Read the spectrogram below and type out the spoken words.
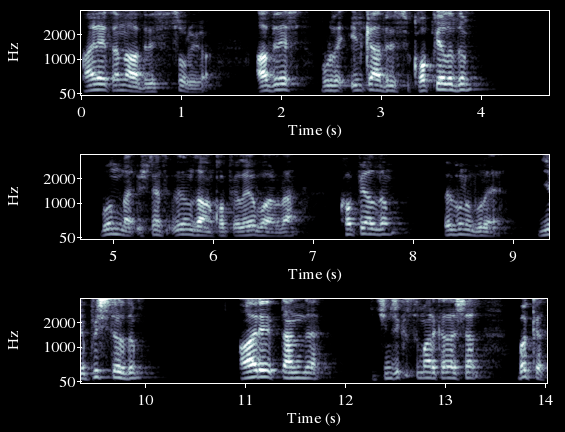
Ayrıca adresi soruyor. Adres, burada ilk adresi kopyaladım. Bunu da üstüne tıkladığım zaman kopyalıyor bu arada. Kopyaladım ve bunu buraya yapıştırdım. Ayrıca de ikinci kısım arkadaşlar. Bakın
